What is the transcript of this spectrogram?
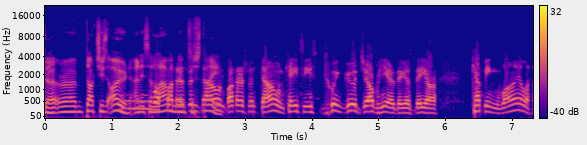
the um, Dutch's own, and it's allowing them to stay. Down. Butters went down. KC is doing good job here because they are capping while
